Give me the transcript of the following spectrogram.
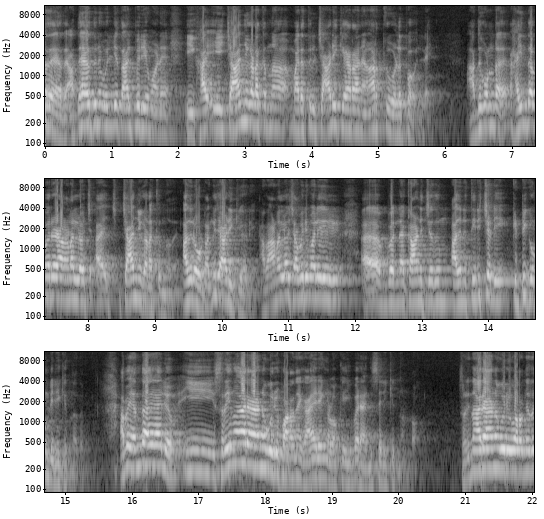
അതെ അതെ. അദ്ദേഹത്തിന് വലിയ താല്പര്യമാണ് ഈ ഈ ചാഞ്ഞു കിടക്കുന്ന മരത്തിൽ ചാടി കയറാൻ ആർക്കും എളുപ്പമല്ലേ? അതുകൊണ്ട് ഹൈന്ദവരാണല്ലോ ചാഞ്ഞു കിടക്കുന്നത്. അതിലോട്ട് അങ്ങ് ചാടി കയറി. അതാണല്ലോ ശബരിമലയിൽ പിന്നെ കാണിച്ചതും അതിന് തിരിച്ചടി കിട്ടിക്കൊണ്ടിരിക്കുന്നതും. അപ്പോൾ എന്തായാലും ഈ ശ്രീനാരായണ ഗുരു പറഞ്ഞ കാര്യങ്ങളൊക്കെ ഇവരനുസരിക്കുന്നുണ്ടോ? ശ്രീനാരായണ ഗുരു പറഞ്ഞത്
